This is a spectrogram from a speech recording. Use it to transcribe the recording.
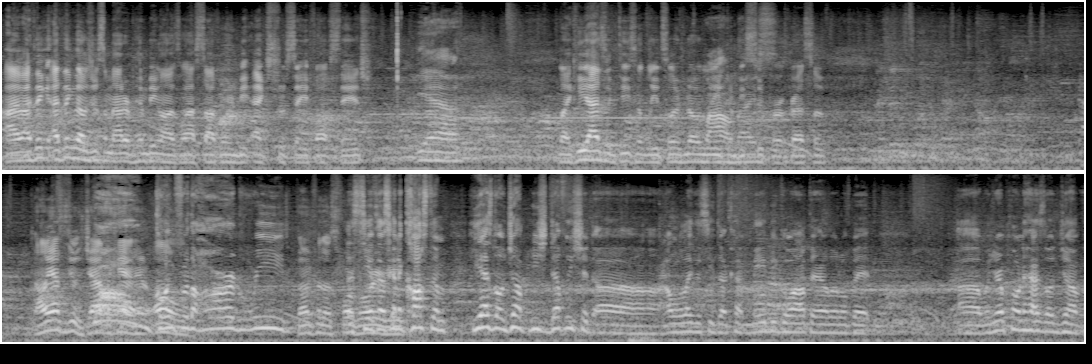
I, I think I think that was just a matter of him being on his last stop going to be extra safe off stage. Yeah. Like he has a decent lead, so there's no Wow, need to nice. be super aggressive. All he has to do is jab the can and going oh, for the hard read. going for those four Let's see if that's going to cost him. He has no jump. He should, definitely should. Uh, I would like to see Duck Hunt maybe go out there a little bit. Uh, when your opponent has no jump,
